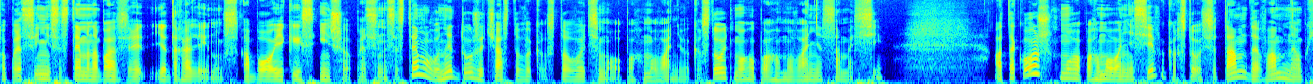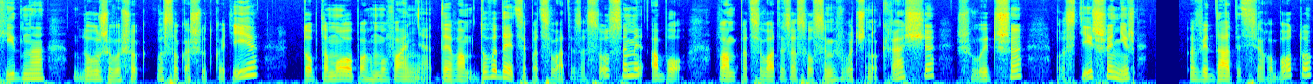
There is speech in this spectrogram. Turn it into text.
операційні системи на базі ядра Linux, або якісь інші операційні системи, вони дуже часто використовують мову програмування, використовують мову програмування саме C. А також мова програмування C використовується там, де вам необхідна дуже висока швидкодія, тобто мова програмування, де вам доведеться працювати з ресурсами, або вам працювати з ресурсами вручну краще, швидше, простіше, ніж віддати цю роботу,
